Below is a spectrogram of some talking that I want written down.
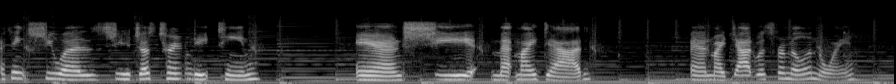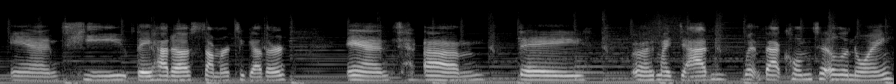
I think she was. She had just turned 18, and she met my dad. And my dad was from Illinois, and he they had a summer together, and um, they. Uh, my dad went back home to Illinois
